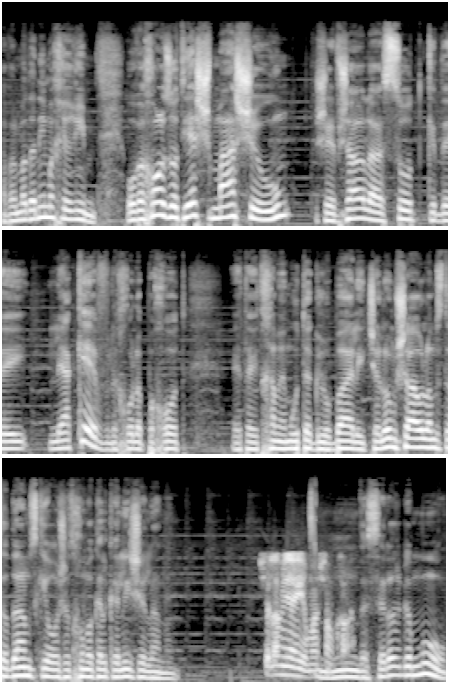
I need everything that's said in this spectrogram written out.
אבל מדענים אחרים. ובכל זאת, יש משהו שאפשר לעשות כדי לעכב לכל הפחות את ההתחממות הגלובלית. שלום שאול אמסטרדמסקי, ראש התחום הכלכלי שלנו. שלום יאיר, מה שלומך? Mm, בסדר גמור.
